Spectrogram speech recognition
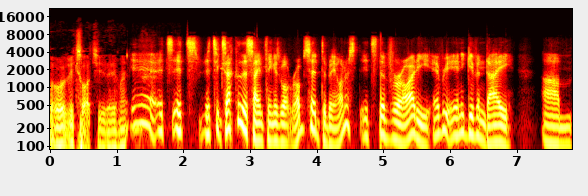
what excites you there, mate? Yeah, it's it's it's exactly the same thing as what Rob said. To be honest, it's the variety. Every any given day, um,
